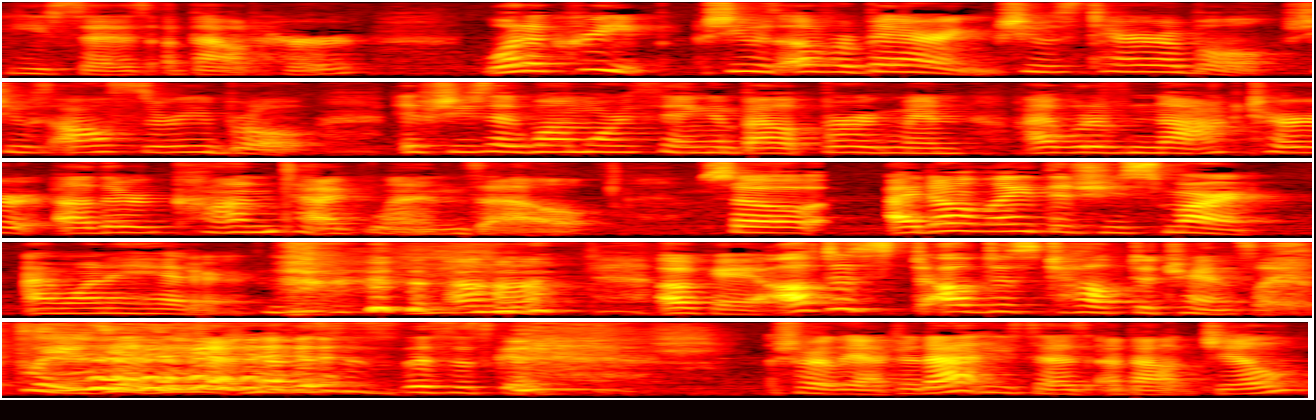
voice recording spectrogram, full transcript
he says about her, "What a creep. She was overbearing. She was terrible. She was all cerebral. If she said one more thing about Bergman, I would have knocked her other contact lens out." So I don't like that she's smart. I want to hit her. uh-huh. Okay, I'll just I'll just help to translate. Please, yeah, yeah, no, this is this is good. Shortly after that, he says about Jill,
